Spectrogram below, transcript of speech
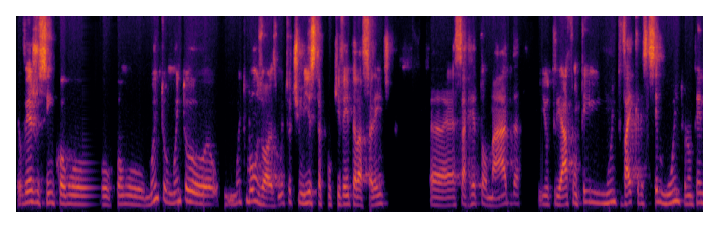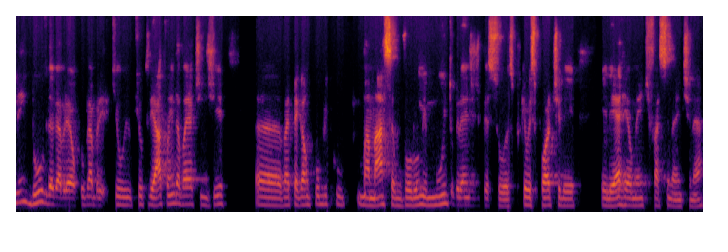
Eu vejo sim como como muito muito muito bons olhos, muito otimista com o que vem pela frente, uh, essa retomada e o triatlon tem muito, vai crescer muito, não tem nem dúvida, Gabriel, que o, Gabriel, que o, que o ainda vai atingir, uh, vai pegar um público, uma massa, um volume muito grande de pessoas, porque o esporte ele ele é realmente fascinante, né?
